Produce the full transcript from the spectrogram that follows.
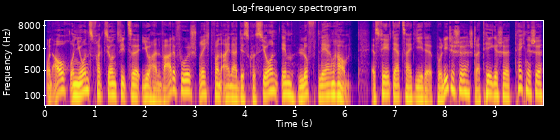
Und auch Unionsfraktionsvize Johann Wadefuhl spricht von einer Diskussion im luftleeren Raum. Es fehlt derzeit jede politische, strategische, technische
